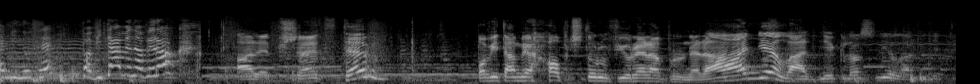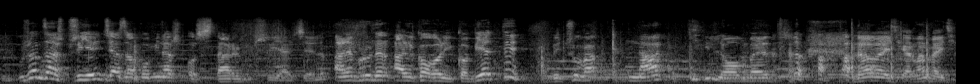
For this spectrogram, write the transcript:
za minutę powitamy nowy rok. Ale przedtem powitamy Hauptsturmführera Brunera. A nieładnie, Klos, nieładnie. Urządzasz przyjęcia, zapominasz o starym przyjacielu. Ale Brunner alkohol i kobiety wyczuwa na kilometr. No wejdź, Herman, wejdź.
